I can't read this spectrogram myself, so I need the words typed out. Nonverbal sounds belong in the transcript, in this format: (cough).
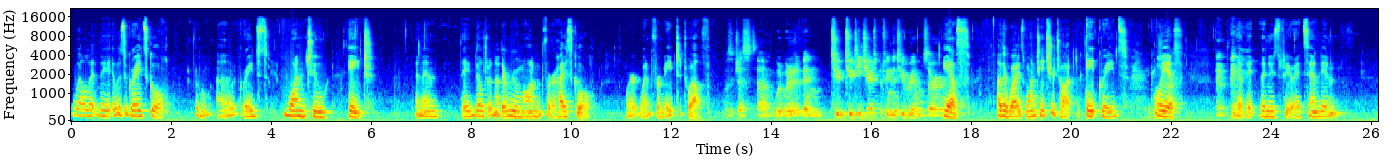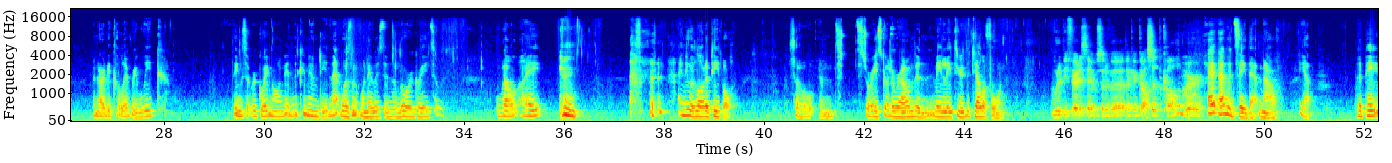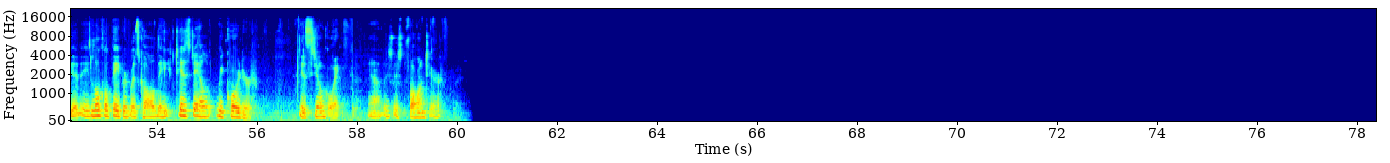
Well, it, the, it was a grade school from uh, grades one to eight. And then they built another room on for high school where it went from eight to 12. Was it just, um, would, would it have been two, two teachers between the two rooms or? Yes. Otherwise, one teacher taught eight grades. Oh, yes. Yeah, the, the newspaper, I'd send in an article every week, things that were going on in the community. And that wasn't when I was in the lower grades. It was, well, I, (clears throat) I knew a lot of people. So, and stories got around and mainly through the telephone. Would it be fair to say it was sort of a, like a gossip column or? I, I would say that now, yeah. The, pa- the local paper was called the Tisdale Recorder. It's still going. Yeah, it's just volunteer.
